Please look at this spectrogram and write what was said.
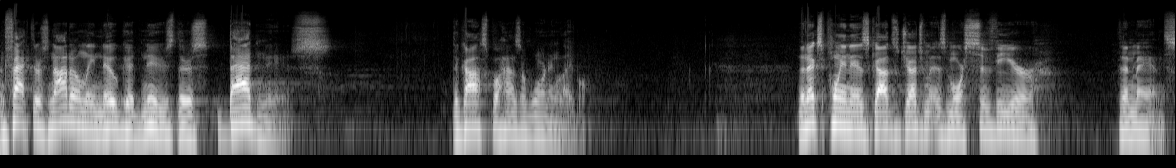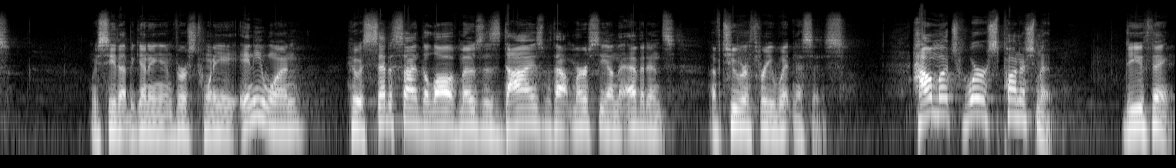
In fact, there's not only no good news, there's bad news. The gospel has a warning label. The next point is God's judgment is more severe than man's. We see that beginning in verse 28. Anyone who has set aside the law of Moses dies without mercy on the evidence of two or three witnesses. How much worse punishment do you think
